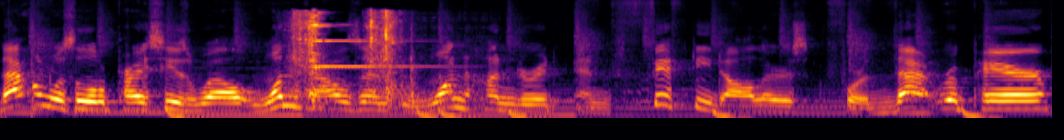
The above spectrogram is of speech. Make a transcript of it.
That one was a little pricey as well, $1,150 for that repair.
